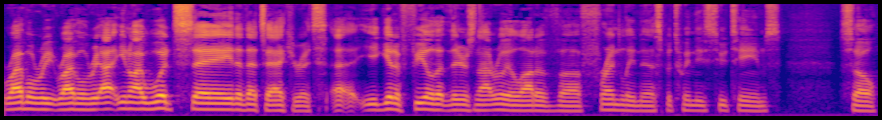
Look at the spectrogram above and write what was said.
rivalry, rivalry. I, you know, I would say that that's accurate. Uh, you get a feel that there's not really a lot of uh, friendliness between these two teams. So,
